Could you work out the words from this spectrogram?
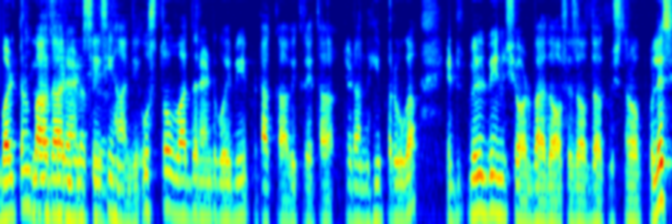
ਬਲਟਨ ਬਾਗ ਦਾ ਰੈਂਟ ਸੀ। ਸੀ। ਹਾਂਜੀ ਉਸ ਤੋਂ ਵੱਧ ਰੈਂਟ ਕੋਈ ਵੀ ਪਟਾਕਾ ਵਿਕਰੇਤਾ ਜਿਹੜਾ ਨਹੀਂ ਭਰੂਗਾ। It will be insured by the office of the commissioner of police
